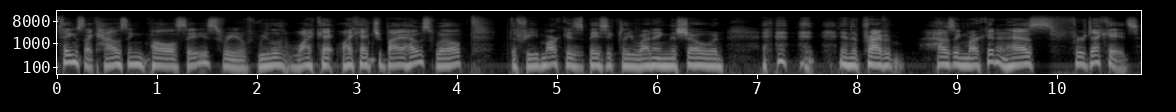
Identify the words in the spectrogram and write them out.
things like housing policies, where you real, why can't why can't you buy a house? Well, the free market is basically running the show in in the private housing market and has for decades.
